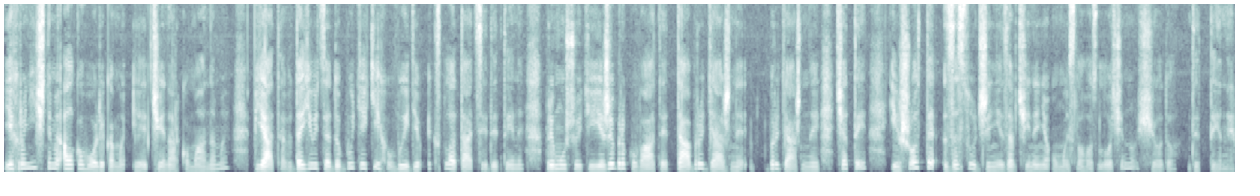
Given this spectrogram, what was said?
Є хронічними алкоголіками чи наркоманами. П'яте. Вдаються до будь-яких видів експлуатації дитини, примушують її жебракувати та бродяжні чати. І шосте. Засуджені за вчинення умислого злочину щодо дитини.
